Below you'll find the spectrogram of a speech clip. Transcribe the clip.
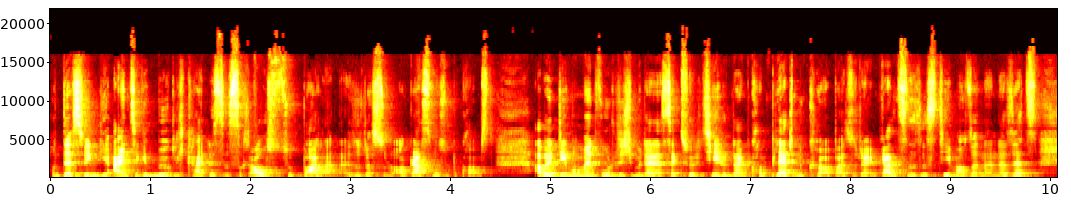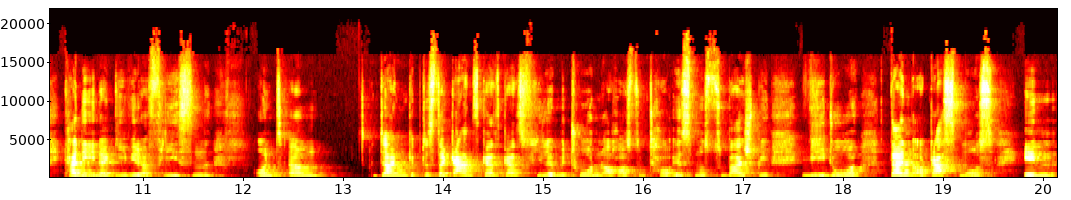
und deswegen die einzige Möglichkeit ist, es rauszuballern, also dass du einen Orgasmus bekommst. Aber in dem Moment, wo du dich mit deiner Sexualität und deinem kompletten Körper, also deinem ganzen System auseinandersetzt, kann die Energie wieder fließen und ähm, dann gibt es da ganz, ganz, ganz viele Methoden, auch aus dem Taoismus zum Beispiel, wie du deinen Orgasmus in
